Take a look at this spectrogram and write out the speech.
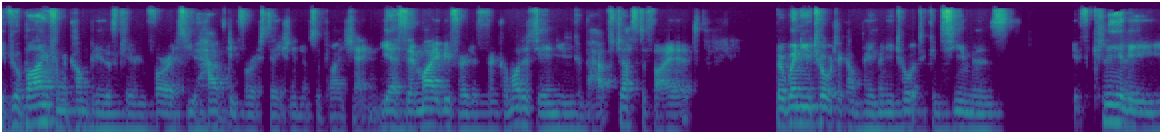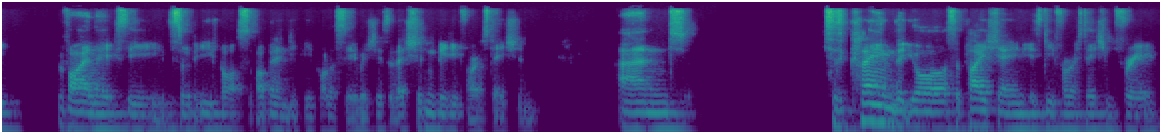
If you're buying from a company that's clearing forests, you have deforestation in your supply chain. Yes, it might be for a different commodity and you can perhaps justify it. But when you talk to companies, when you talk to consumers, it clearly violates the, the sort of ethos of an NDP policy, which is that there shouldn't be deforestation. And to claim that your supply chain is deforestation free,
